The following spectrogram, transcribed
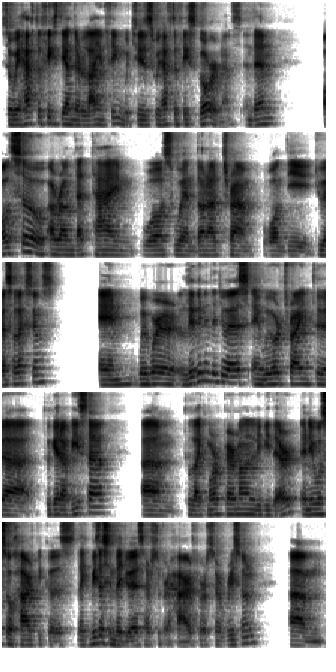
So we have to fix the underlying thing, which is we have to fix governance. And then also around that time was when Donald Trump won the US elections. And we were living in the US and we were trying to uh, to get a visa um, to like more permanently be there. And it was so hard because like visas in the US are super hard for some reason. Um,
